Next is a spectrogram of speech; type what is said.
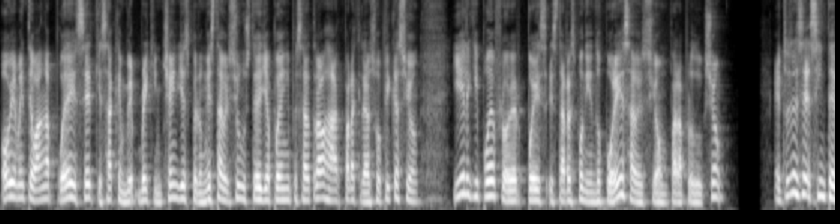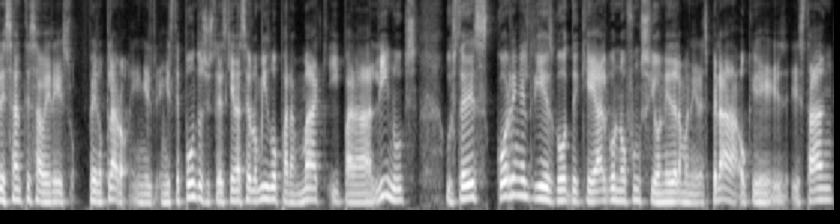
Obviamente van a, puede ser que saquen breaking changes, pero en esta versión ustedes ya pueden empezar a trabajar para crear su aplicación y el equipo de Flutter pues está respondiendo por esa versión para producción. Entonces es interesante saber eso. Pero claro, en, este punto, si ustedes quieren hacer lo mismo para Mac y para Linux, ustedes corren el riesgo de que algo no funcione de la manera esperada o que están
